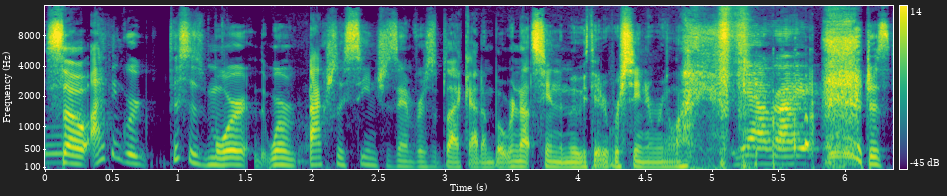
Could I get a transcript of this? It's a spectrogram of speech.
So I think we're this is more we're actually seeing Shazam versus Black Adam, but we're not seeing the movie theater. We're seeing it in real life. Yeah, right. Just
